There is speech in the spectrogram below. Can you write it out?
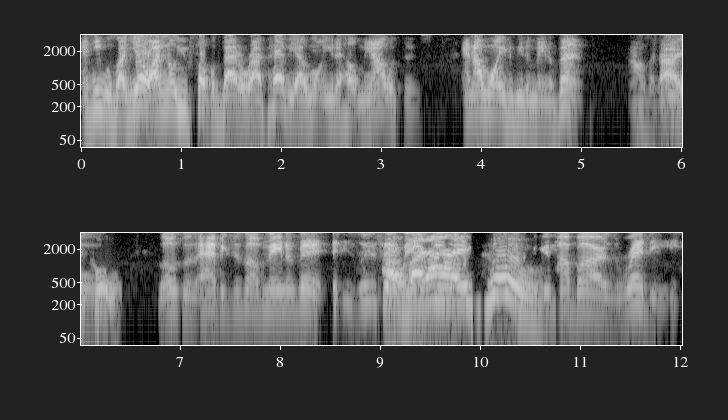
And he was like, Yo, I know you fuck with battle rap heavy. I want you to help me out with this. And I want you to be the main event. And I was like, All right, mm. cool. Los was happy just off main event. so he said, I was like, all right, cool. Get my bars ready.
